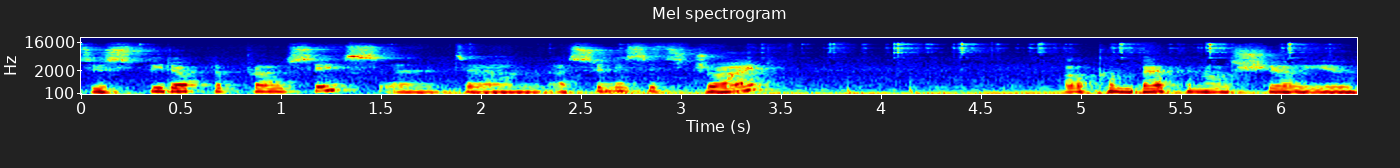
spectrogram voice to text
To speed up the process and um, as soon as it's dried, I'll come back and I'll show you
